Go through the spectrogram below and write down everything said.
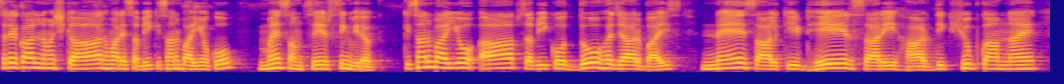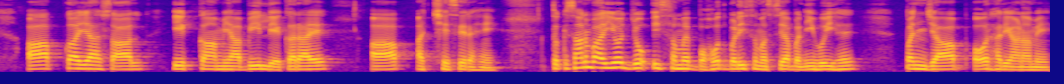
श्रीकाल नमस्कार हमारे सभी किसान भाइयों को। मैं शमशेर सिंह विरक किसान भाइयों, आप सभी को 2022 नए साल की ढेर सारी हार्दिक शुभकामनाएँ। आपका यह साल एक कामयाबी लेकर आए। आप अच्छे से रहें। तो किसान भाइयों, जो इस समय बहुत बड़ी समस्या बनी हुई है, पंजाब और हरियाणा में,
